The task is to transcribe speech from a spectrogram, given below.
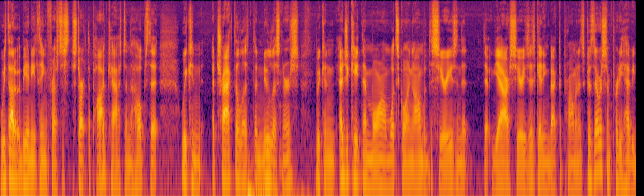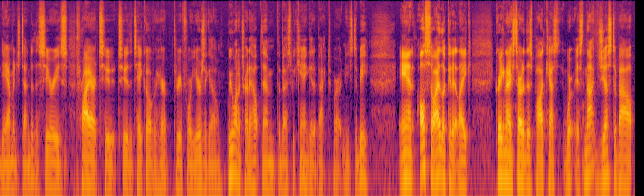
We thought it would be a neat thing for us to start the podcast in the hopes that we can attract the, the new listeners – we can educate them more on what's going on with the series and that, that yeah, our series is getting back to prominence because there was some pretty heavy damage done to the series prior to, to the takeover here three or four years ago. We want to try to help them the best we can get it back to where it needs to be. And also, I look at it like Greg and I started this podcast. it's not just about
